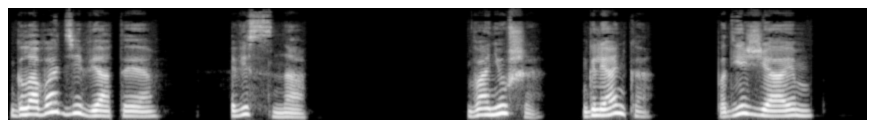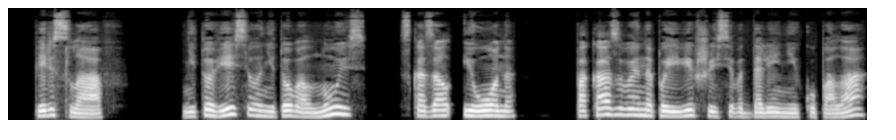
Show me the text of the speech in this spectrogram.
Глава девятая. Весна. «Ванюша, глянь-ка, подъезжаем. Переслав». Не то весело, не то волнуясь, сказал Иона, показывая на появившиеся в отдалении купола,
